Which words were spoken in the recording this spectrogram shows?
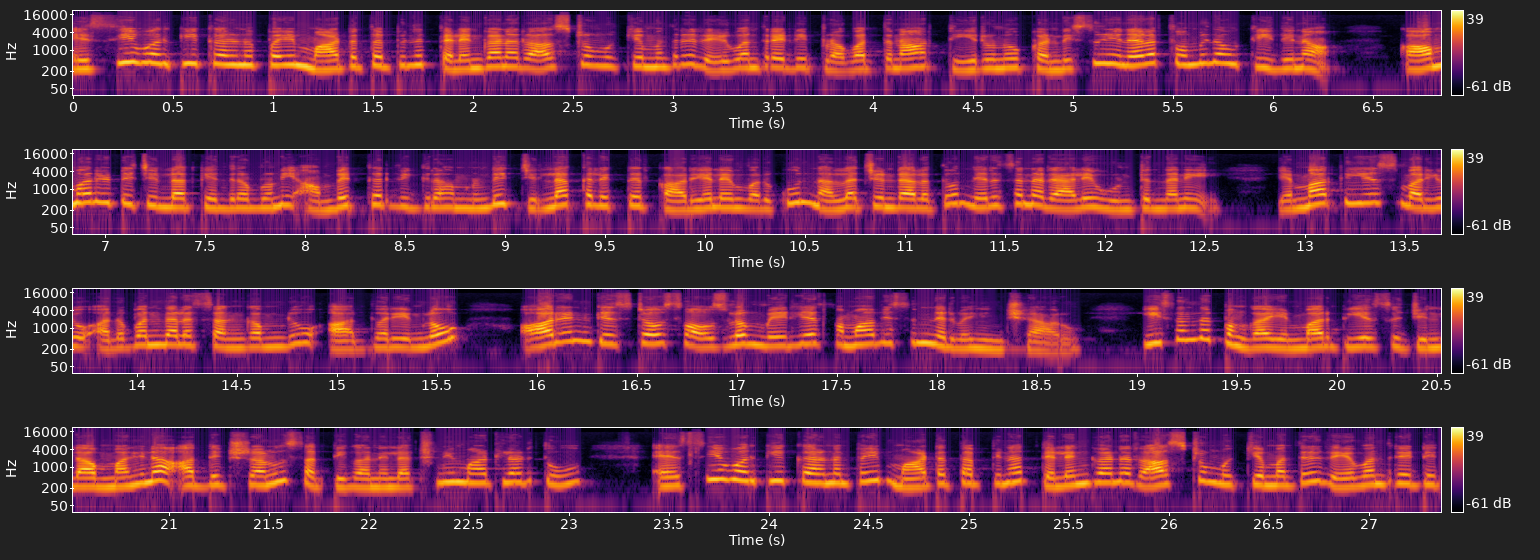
ఎస్సీ వర్గీకరణపై మాట తప్పిన తెలంగాణ రాష్ట్ర ముఖ్యమంత్రి రేవంత్ రెడ్డి ప్రవర్తన తీరును ఖండిస్తూ ఈ నెల తొమ్మిదవ తేదీన కామారెడ్డి జిల్లా కేంద్రంలోని అంబేద్కర్ విగ్రహం నుండి జిల్లా కలెక్టర్ కార్యాలయం వరకు నల్ల జెండాలతో నిరసన ర్యాలీ ఉంటుందని ఎంఆర్పీఎస్ మరియు అనుబంధాల సంఘంలు ఆధ్వర్యంలో ఆర్ఎన్ గెస్ట్ హౌస్ హౌస్లో మీడియా సమావేశం నిర్వహించారు. ఈ సందర్భంగా ఎంఆర్పీఎస్ జిల్లా మహిళా అధ్యక్షురాలు సత్తిగాని లక్ష్మి మాట్లాడుతూ ఎస్సీ వర్గీకరణపై మాట తప్పిన తెలంగాణ రాష్ట్ర ముఖ్యమంత్రి రేవంత్ రెడ్డి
